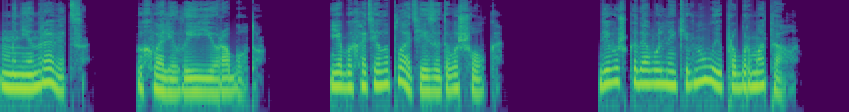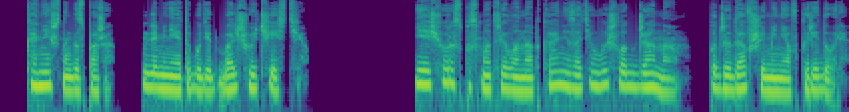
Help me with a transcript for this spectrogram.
Мне нравится, похвалила ее работу. Я бы хотела платье из этого шелка. Девушка довольно кивнула и пробормотала. «Конечно, госпожа, для меня это будет большой честью». Я еще раз посмотрела на ткань, а затем вышла к Джанам, поджидавший меня в коридоре.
